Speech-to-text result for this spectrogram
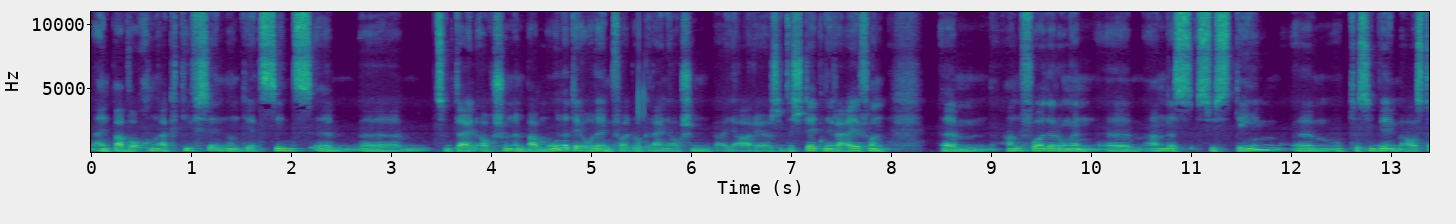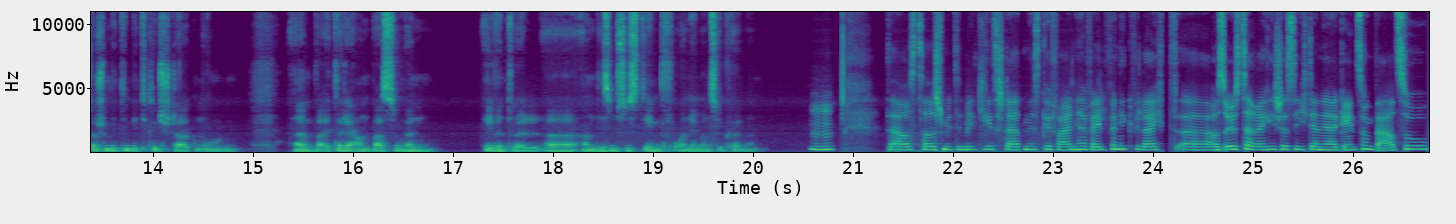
ein paar Wochen aktiv sind und jetzt sind es ähm, äh, zum Teil auch schon ein paar Monate oder im Fall der Ukraine auch schon ein paar Jahre. Also das stellt eine Reihe von ähm, Anforderungen ähm, an das System ähm, und da sind wir im Austausch mit den Mitgliedstaaten, um ähm, weitere Anpassungen eventuell äh, an diesem System vornehmen zu können. Mhm. Der Austausch mit den Mitgliedstaaten ist gefallen. Herr Felfenig, vielleicht äh, aus österreichischer Sicht eine Ergänzung dazu,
